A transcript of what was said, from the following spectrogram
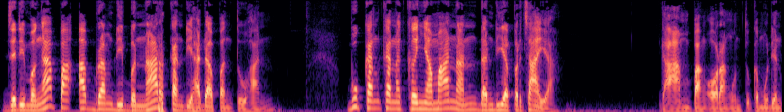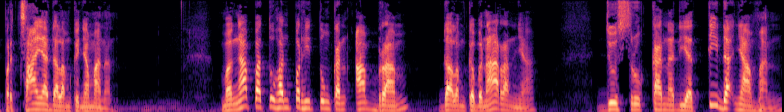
Jadi mengapa Abram dibenarkan di hadapan Tuhan? Bukan karena kenyamanan dan dia percaya, Gampang orang untuk kemudian percaya dalam kenyamanan. Mengapa Tuhan perhitungkan Abram dalam kebenarannya? Justru karena dia tidak nyaman,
